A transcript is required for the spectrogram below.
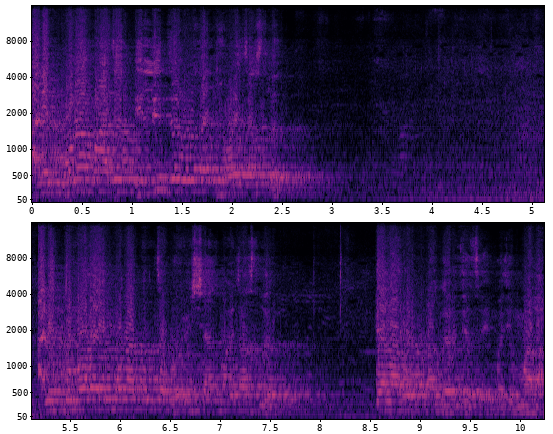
आणि पुन्हा माझं दिल्लीत जर वजन ठेवायचं असलं आणि तुम्हालाही पुन्हा तुमचं भविष्य आठवायचं असलं त्याला रोखणं गरजेचं आहे म्हणजे मला.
